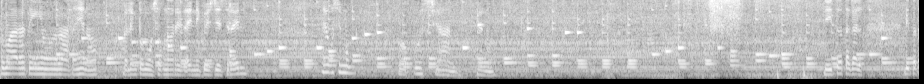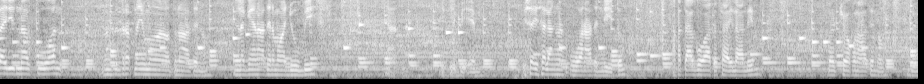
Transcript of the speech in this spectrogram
dumarating yung ano natin yun, oh. Galing tumusok ng red eye ni Quiz Israel. Ayaw kasi mag-focus yan. Yan, oh. Dito, tagal. Di pa tayo dito nagkuha. Nag-drop na yung mga auto natin. Oh. Nilagyan natin ng mga jubi. Yan. AKBM. Isa-isa lang nakuha natin dito. Nakatago ata sa ilalim. Third choco natin, oh. Dun,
